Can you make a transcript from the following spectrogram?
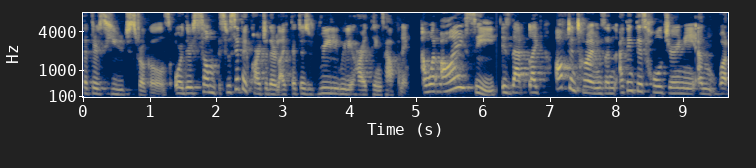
that there's huge struggles or there's some specific part of their life that there's really, really hard things happening. And what I see is that like oftentimes, and I think this whole journey and what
